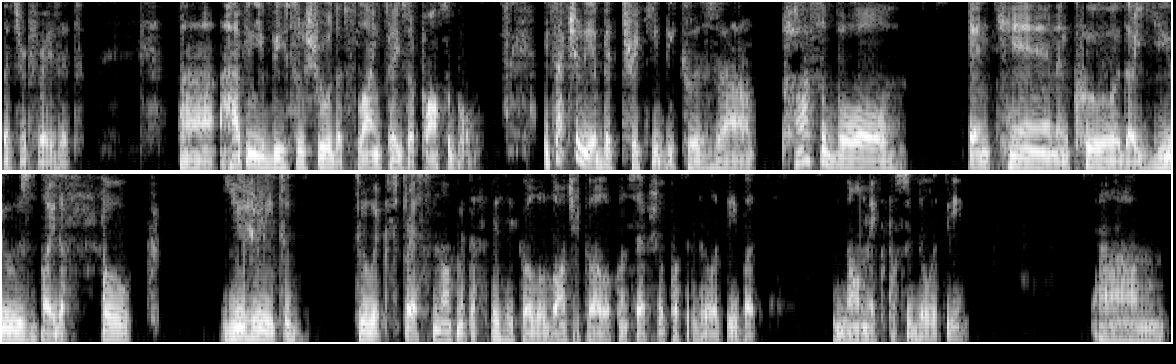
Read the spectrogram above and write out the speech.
let's rephrase it. Uh, how can you be so sure that flying pigs are possible? It's actually a bit tricky because uh, possible and can and could are used by the folk usually to to express not metaphysical or logical or conceptual possibility, but nomic possibility. Um,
